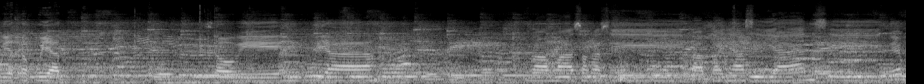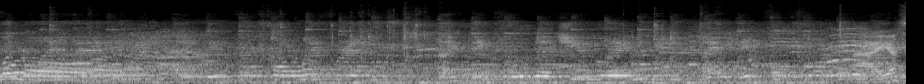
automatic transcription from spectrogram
Puyat na puyat. So, kuya. Mama sa kasi papa niya si Yan, si Kuya Bonbon. Ayos.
